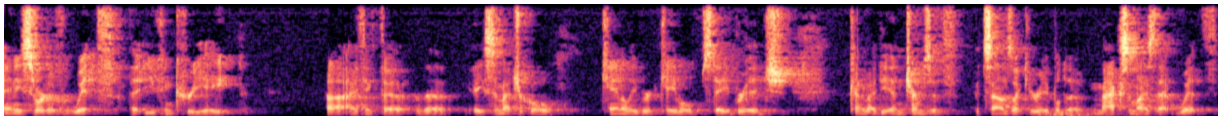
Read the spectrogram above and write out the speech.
any sort of width that you can create, uh, I think the, the asymmetrical cantilevered cable stay bridge kind of idea in terms of, it sounds like you're able to maximize that width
